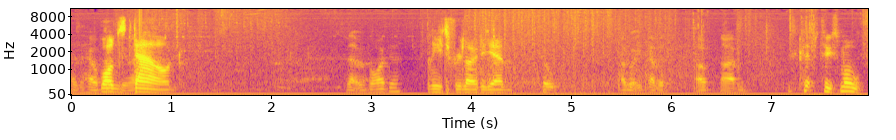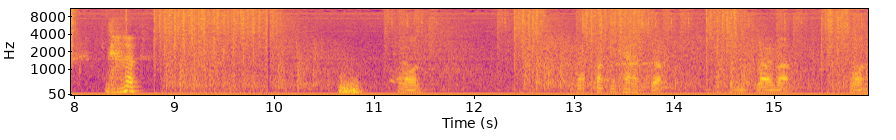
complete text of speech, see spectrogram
There's a health. One's pack, you know. down. Is that revive you? I need to reload again. Cool. I've got you covered. Oh, no, I haven't. This clip's too small. Come on. That fucking canister up. Fucking blow him up. Come on.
